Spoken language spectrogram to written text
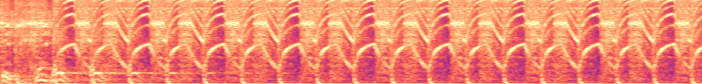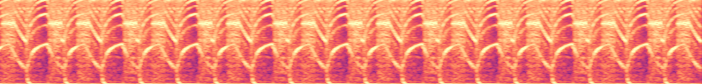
Wait, wait, wait.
